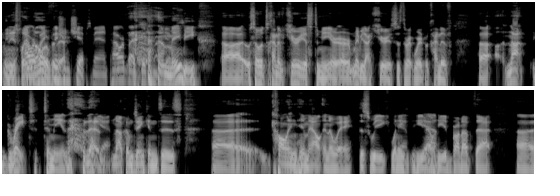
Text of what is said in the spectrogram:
I mean, he's played Powered well over fish there. and chips, man. Powered by fish and chips. maybe. Uh, so it's kind of curious to me, or, or, maybe not curious is the right word, but kind of uh, not great to me that, that yeah. Malcolm Jenkins is uh, calling him out in a way this week when yeah. he, you yeah. know, he had brought up that uh,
